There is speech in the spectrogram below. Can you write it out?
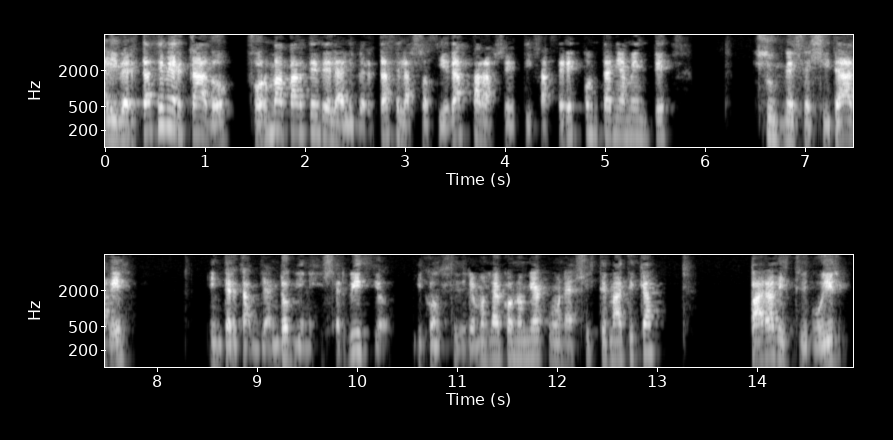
libertad de mercado forma parte de la libertad de la sociedad para satisfacer espontáneamente sus necesidades intercambiando bienes y servicios y consideremos la economía como una sistemática para distribuir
